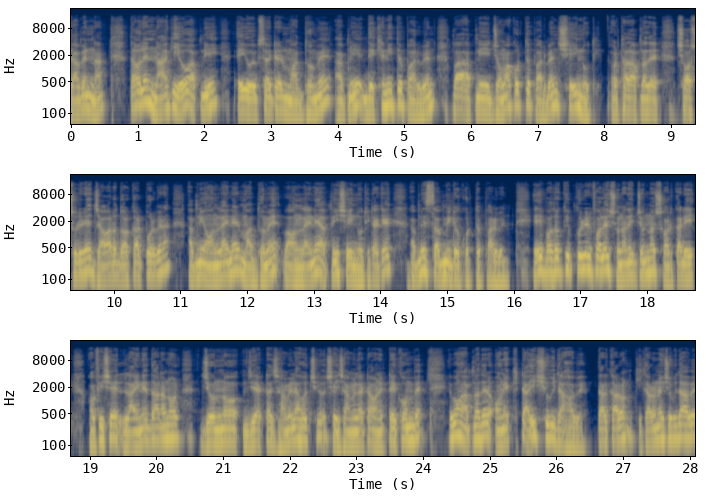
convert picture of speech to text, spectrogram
যাবেন না, তাহলে না গিয়েও আপনি এই ওয়েবসাইটের মাধ্যমে আপনি দেখে নিতে পারবেন বা আপনি জমা করতে পারবেন সেই নথি। অর্থাৎ আপনাদের সশরীরে যাওয়ারও দরকার পড়বে না, আপনি অনলাইনের মাধ্যমে বা অনলাইনে আপনি সেই নথিটাকে আপনি সাবমিটও করতে পারবেন। এই পদক্ষেপগুলির ফলে শুনানির জন্য সরকারি অফিসে লাইনে দাঁড়ানোর জন্য যে একটা ঝামেলা হচ্ছিল, সেই ঝামেলাটা অনেকটাই কমবে এবং আপনাদের অনেকটাই সুবিধা হবে। তার কারণ, কী কারণে সুবিধা হবে?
